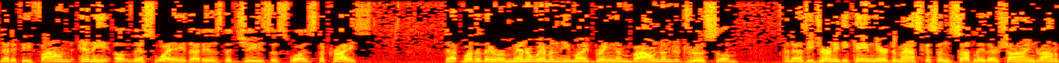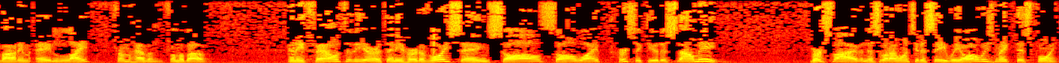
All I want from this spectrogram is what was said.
that if he found any of this way, that is, that Jesus was the Christ, that whether they were men or women, he might bring them bound unto Jerusalem. And as he journeyed, he came near Damascus, and suddenly there shined round about him a light from heaven, from above. And he fell to the earth, and he heard a voice saying, Saul, Saul, why persecutest thou me? Verse 5, and this is what I want you to see. We always make this point.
